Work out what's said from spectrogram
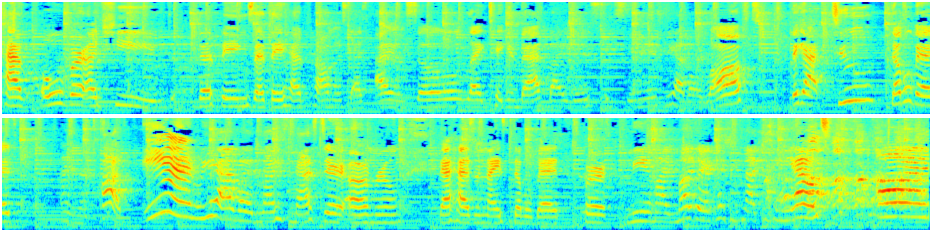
have overachieved the things that they had promised us. I am so like taken back by this experience. We have a loft. They got two double beds on the top. Have a nice master um, room that has a nice double bed for me and my mother because she's not kicking me out on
